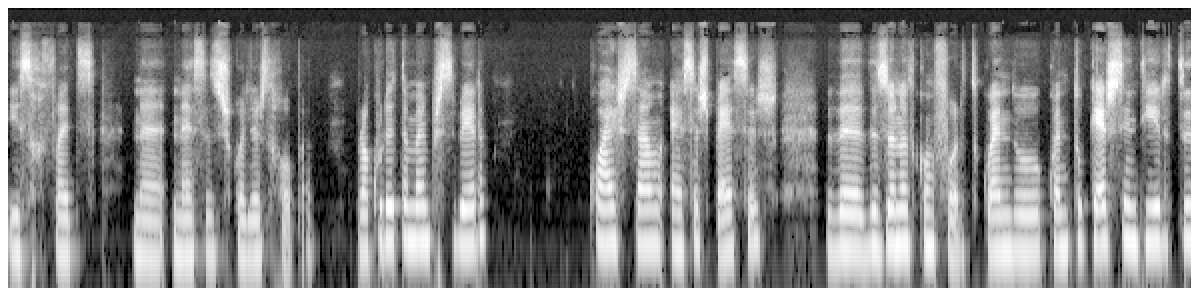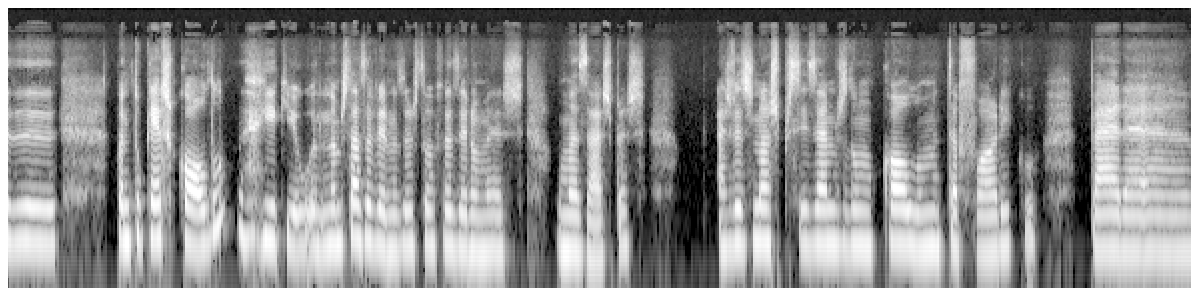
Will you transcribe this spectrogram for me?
e isso reflete-se nessas escolhas de roupa. Procura também perceber quais são essas peças da zona de conforto, quando, quando tu queres sentir-te quando tu queres colo, e aqui eu, não me estás a ver, mas eu estou a fazer umas, umas aspas, às vezes nós precisamos de um colo metafórico para,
